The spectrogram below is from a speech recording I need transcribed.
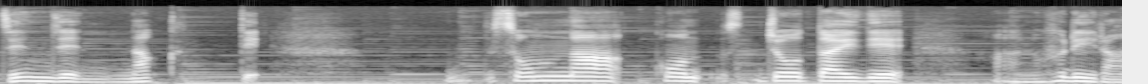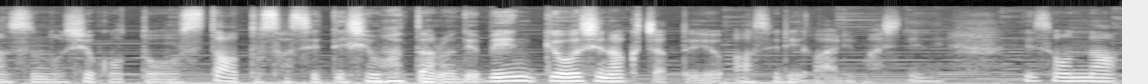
全然なくってそんな状態であのフリーランスの仕事をスタートさせてしまったので勉強しなくちゃという焦りがありましてね。でそんな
